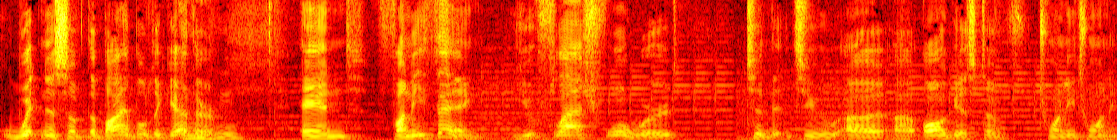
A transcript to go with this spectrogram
witness of the Bible together. Mm-hmm. And funny thing, you flash forward to the, to uh, uh, August of 2020.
